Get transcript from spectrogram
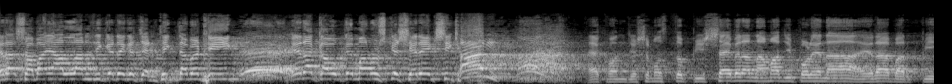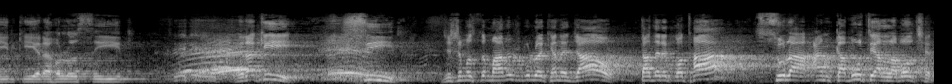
এরা সবাই আল্লাহর দিকে ডেকেছেন, ঠিক না ঠিক। এরা কাউকে মানুষকে সেরেক শিখান। এখন যে সমস্ত পীর সাহেবেরা নামাজি পড়ে না, এরা আবার পীর কি? এরা হলো সির। এরা কি? সির। যে সমস্ত মানুষগুলো এখানে যাও, তাদের কথা সুরা আন কাবুতে আল্লাহ বলছেন।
